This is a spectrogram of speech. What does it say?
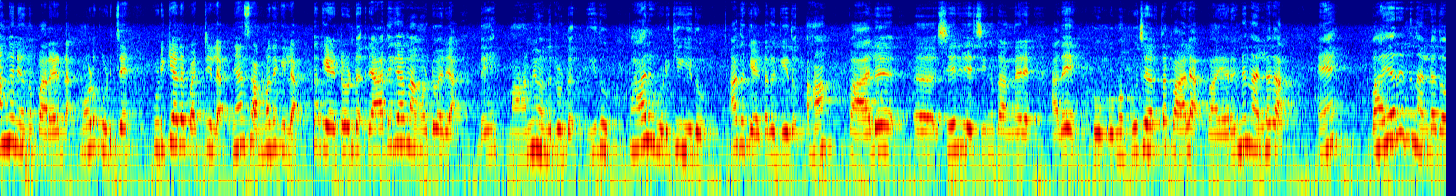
അങ്ങനെയൊന്നും പറയണ്ട. മോൾ കുടിച്ചേ. കുടിക്കാതെ പറ്റില്ല. ഞാൻ സമ്മതിക്കില്ല. അത് കേട്ടോണ്ട് രാധികാമ അങ്ങോട്ട് വരിക ദേ മാമി വന്നിട്ടുണ്ട്. ഗീതു പാൽ കുടിക്കുക ഗീതു. അത് കേട്ടത് ഗീതു. ആ പാൽ ശരി ചേച്ചി ഇങ്ങ് തന്നേരെ. അതെ കുങ്കുമപ്പൂ ചേർത്ത പാലാ. വയറിന് നല്ലതാ. ഏ വയറിന് നല്ലതോ?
